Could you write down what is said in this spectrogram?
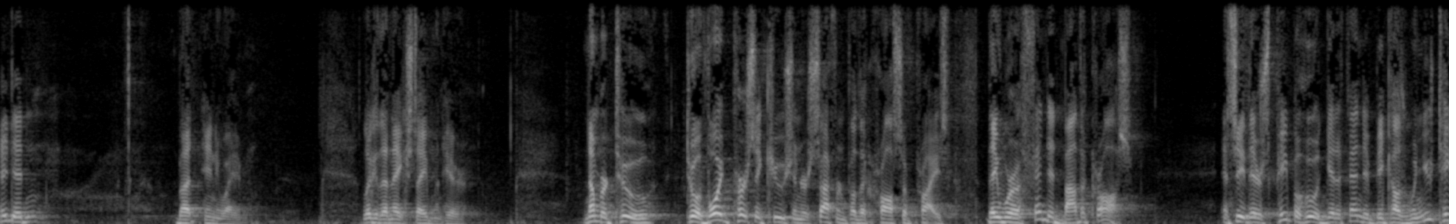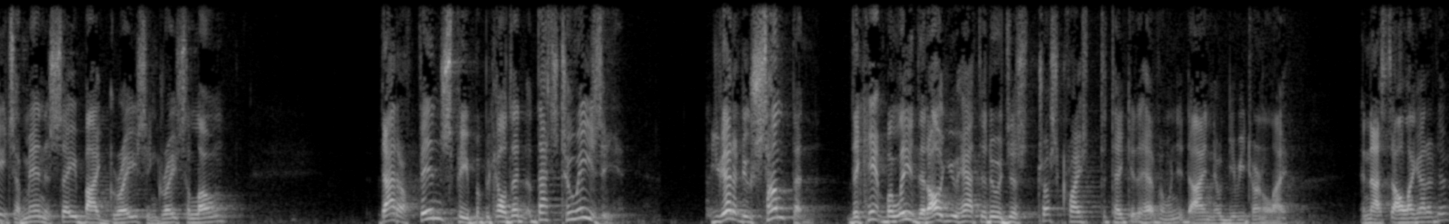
He didn't. But anyway, Look at the next statement here. Number two, to avoid persecution or suffering for the cross of Christ, they were offended by the cross. And see, there's people who would get offended because when you teach a man is saved by grace and grace alone, that offends people because that's too easy. You got to do something. They can't believe that all you have to do is just trust Christ to take you to heaven when you die and he'll give you eternal life. And that's all I got to do.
